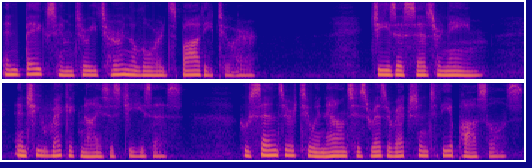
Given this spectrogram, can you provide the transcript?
and begs him to return the Lord's body to her. Jesus says her name, and she recognizes Jesus, who sends her to announce his resurrection to the apostles.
